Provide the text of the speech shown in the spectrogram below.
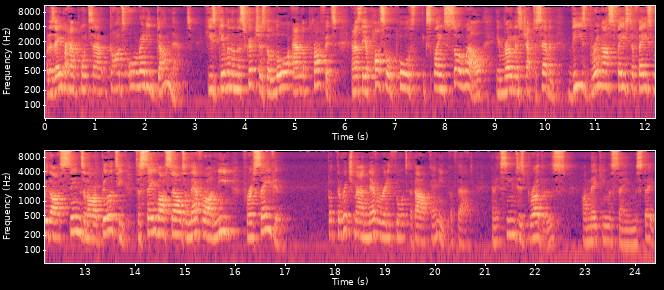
But as Abraham points out, God's already done that. He's given them the scriptures, the law, and the prophets. And as the Apostle Paul explains so well in Romans chapter 7, these bring us face to face with our sins and our ability to save ourselves and therefore our need for a Savior. But the rich man never really thought about any of that. And it seems his brothers are making the same mistake.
